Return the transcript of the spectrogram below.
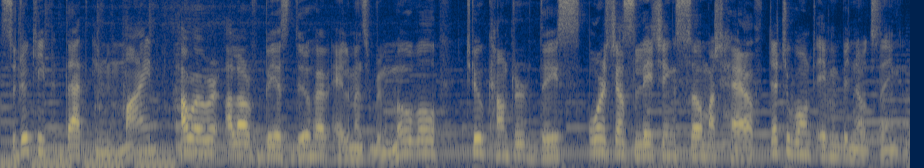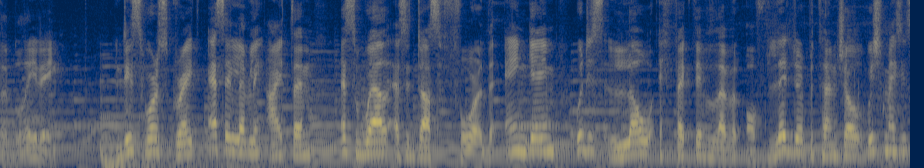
so do keep that in mind. However, a lot of builds do have ailments removal to counter this, or it's just leeching so much health that you won't even be noticing the bleeding. And this works great as a leveling item as well as it does for the endgame with its low effective level of legendary potential which makes it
